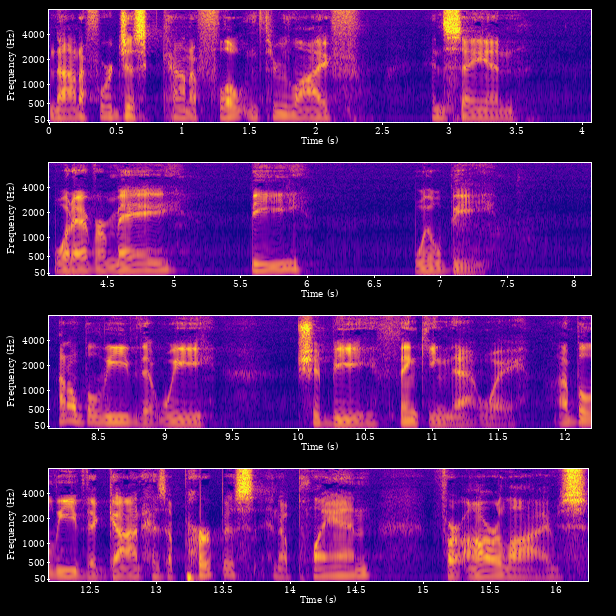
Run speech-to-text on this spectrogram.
Not if we're just kind of floating through life and saying, whatever may be, will be. I don't believe that we should be thinking that way. I believe that God has a purpose and a plan for our lives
